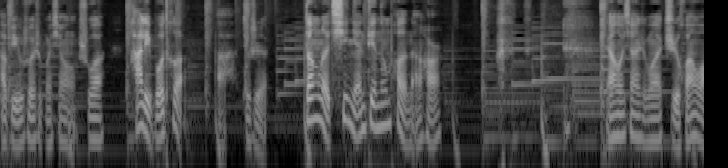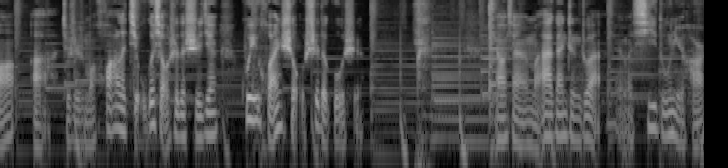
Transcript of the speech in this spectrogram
啊。比如说什么像说《哈利波特》啊，就是当了七年电灯泡的男孩 然后像什么《指环王》啊，就是什么花了九个小时的时间归还首饰的故事。然后像什么《阿甘正传》，什么吸毒女孩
